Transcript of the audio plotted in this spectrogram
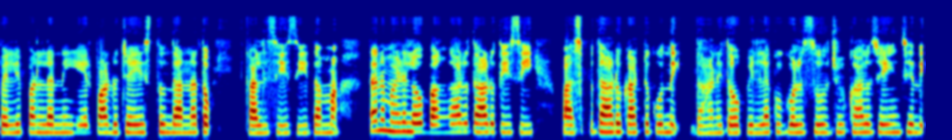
పెళ్ళి పనులన్నీ ఏర్పాటు చేయిస్తుంది అన్నతో కలిసి సీతమ్మ తన మెడలో బంగారు తాడు తీసి పసుపు తాడు కట్టుకుంది. దానితో పిల్లకు గొలుసు జూకాలు చేయించింది.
